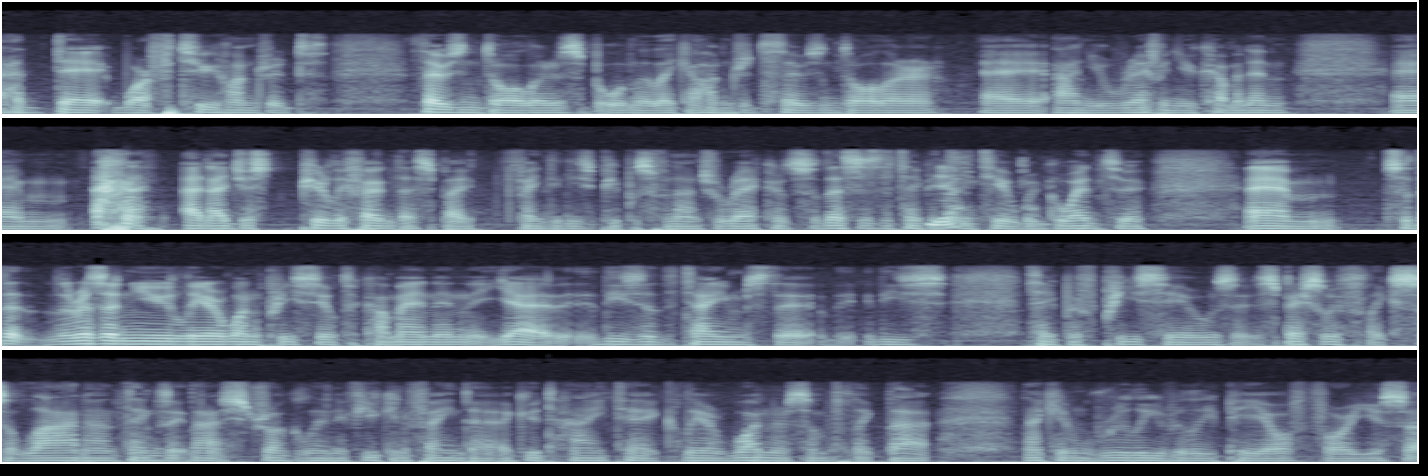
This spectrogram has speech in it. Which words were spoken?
had debt worth $200,000 but only like a $100,000 uh, annual revenue coming in. Um, and I just purely found this by finding these people's financial records. So this is the type of yeah. detail we go into. Um, so that there is a new layer one pre-sale to come in and yeah these are the times that these type of pre-sales especially with like solana and things like that struggling. If you can find a, a good high-tech layer one or something like that that can really really pay off for you. So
